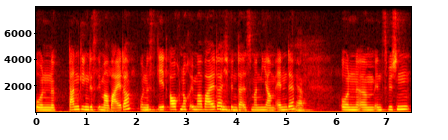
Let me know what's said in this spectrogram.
Und dann ging das immer weiter und mhm. es geht auch noch immer weiter. Ich mhm. finde, da ist man nie am Ende. Ja. Und ähm, inzwischen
